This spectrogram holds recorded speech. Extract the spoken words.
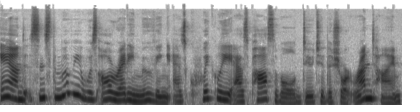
And since the movie was already moving as quickly as possible due to the short runtime,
